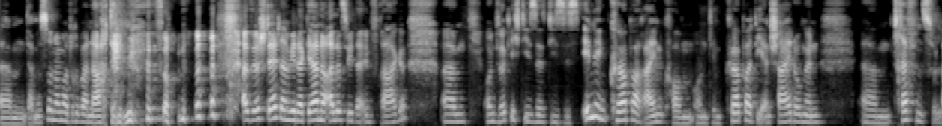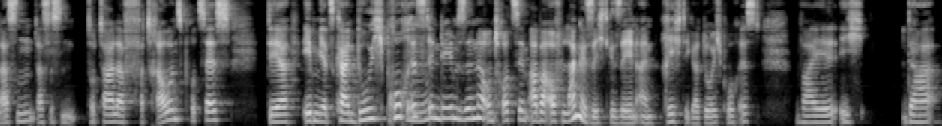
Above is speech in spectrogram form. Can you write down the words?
ähm, da müssen wir nochmal drüber nachdenken. so, ne? Also er stellt dann wieder gerne alles wieder in Frage ähm, und wirklich diese, dieses in den Körper reinkommen und dem Körper die Entscheidungen ähm, treffen zu lassen, das ist ein totaler Vertrauensprozess, der eben jetzt kein Durchbruch mhm. ist in dem Sinne und trotzdem aber auf lange Sicht gesehen ein richtiger Durchbruch ist, weil ich da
